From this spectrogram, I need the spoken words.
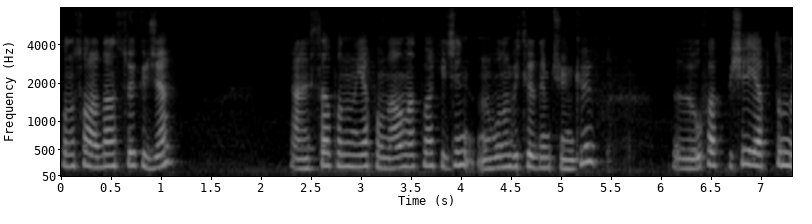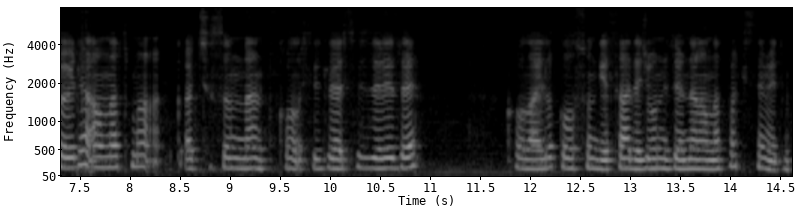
Bunu sonradan sökeceğim. Yani sapının yapımını anlatmak için bunu bitirdim çünkü. Ee, ufak bir şey yaptım böyle anlatma açısından sizler sizlere de kolaylık olsun diye sadece onun üzerinden anlatmak istemedim.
